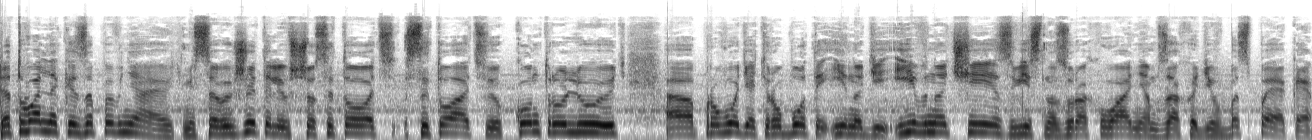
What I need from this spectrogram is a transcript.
Рятувальники запевняють місцевих жителів, що ситуаці- ситуацію контролюють, е, проводять роботи іноді і вночі, звісно, з урахуванням заходів безпеки.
